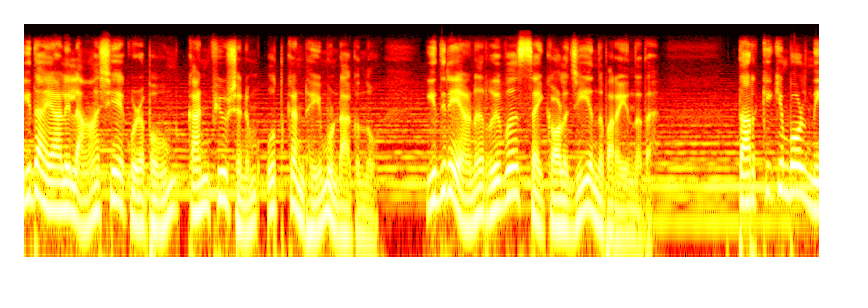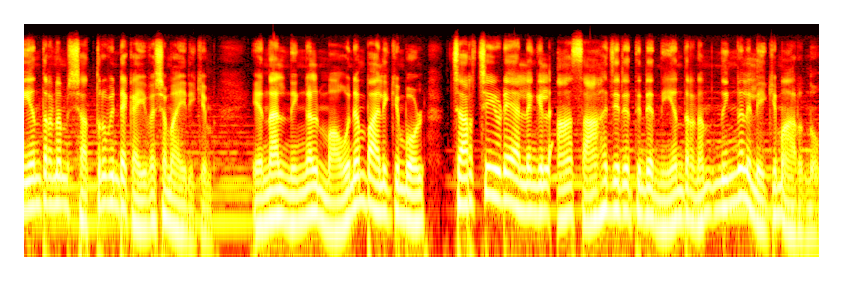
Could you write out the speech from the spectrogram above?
ഇത് അയാളിൽ ആശയക്കുഴപ്പവും കൺഫ്യൂഷനും ഉത്കണ്ഠയും ഉണ്ടാക്കുന്നു. ഇതിനെയാണ് റിവേഴ്സ് സൈക്കോളജി എന്ന് പറയുന്നത്. തർക്കിക്കുമ്പോൾ നിയന്ത്രണം ശത്രുവിന്റെ കൈവശമായിരിക്കും. എന്നാൽ നിങ്ങൾ മൗനം പാലിക്കുമ്പോൾ ചർച്ചയുടെ അല്ലെങ്കിൽ ആ സാഹചര്യത്തിന്റെ നിയന്ത്രണം നിങ്ങളിലേക്ക് മാറുന്നു.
